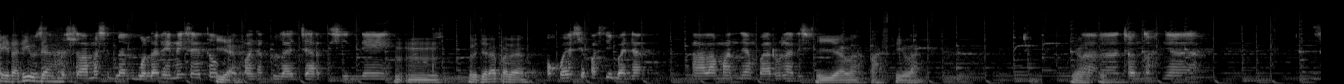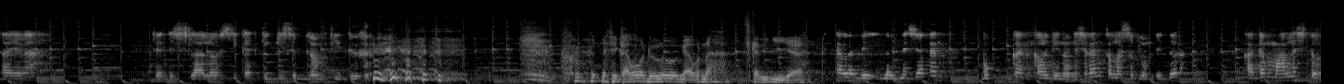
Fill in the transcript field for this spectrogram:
Eh tadi udah Selama 9 bulan ini saya tuh Iya. banyak belajar di sini. Mm-mm. belajar apa dah? Pokoknya sih pasti banyak pengalaman yang baru lah di sini. Iyalah pastilah. Eh, contohnya saya jadi selalu sikat gigi sebelum tidur. Jadi kamu dulu nggak pernah sikat gigi ya? kalau di Indonesia kan bukan kalau di Indonesia kan kalau sebelum tidur kadang males tuh.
